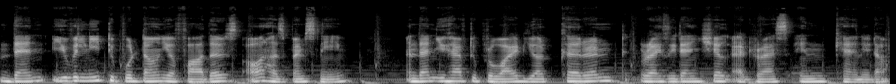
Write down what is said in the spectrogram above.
Then you will need to put down your father's or husband's name and then you have to provide your current residential address in Canada.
